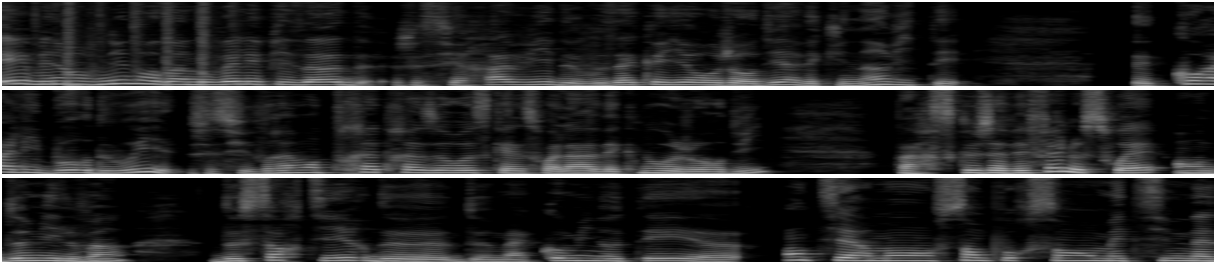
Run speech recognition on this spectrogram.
et bienvenue dans un nouvel épisode. Je suis ravie de vous accueillir aujourd'hui avec une invitée, Coralie Bourdouille. Je suis vraiment très très heureuse qu'elle soit là avec nous aujourd'hui parce que j'avais fait le souhait en 2020 de sortir de, de ma communauté euh, entièrement 100% médecine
